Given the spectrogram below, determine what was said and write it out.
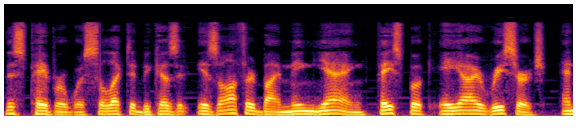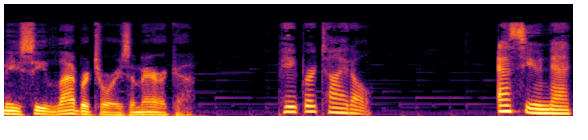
This paper was selected because it is authored by Ming Yang, Facebook AI Research, NEC Laboratories America. Paper title SUNet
